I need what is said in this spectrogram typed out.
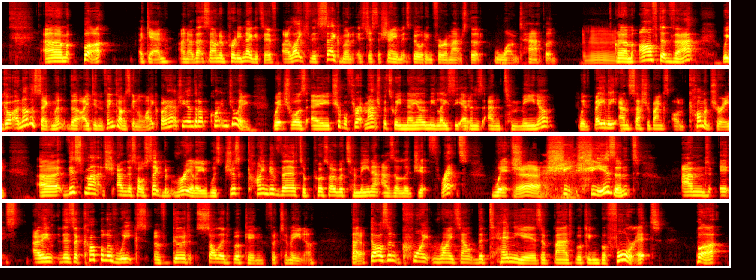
Um, but again, I know that sounded pretty negative. I like this segment. It's just a shame it's building for a match that won't happen. mm, Um, after that, we got another segment that I didn't think I was going to like, but I actually ended up quite enjoying, which was a triple threat match between Naomi, Lacey Evans, and Tamina, with Bayley and Sasha Banks on commentary. Uh, this match and this whole segment really was just kind of there to put over Tamina as a legit threat, which Yeah. she she isn't. And it's, I mean, there's a couple of weeks of good, solid booking for Tamina. That doesn't quite write out the 10 years of bad booking before it, but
